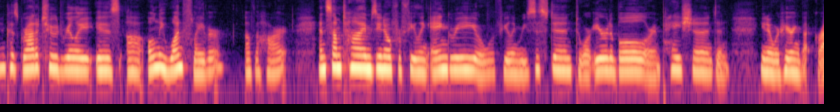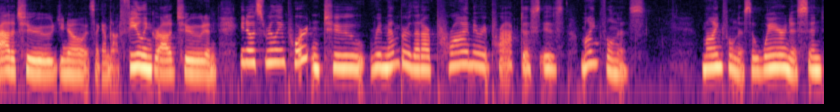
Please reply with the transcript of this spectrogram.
because gratitude really is uh, only one flavor of the heart. And sometimes, you know, if we're feeling angry or we're feeling resistant or irritable or impatient, and, you know, we're hearing about gratitude, you know, it's like I'm not feeling gratitude. And, you know, it's really important to remember that our primary practice is mindfulness. Mindfulness, awareness, and,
